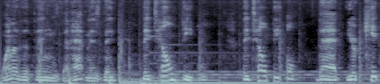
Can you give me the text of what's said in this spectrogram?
one of the things that happen is they they tell people they tell people that your kid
